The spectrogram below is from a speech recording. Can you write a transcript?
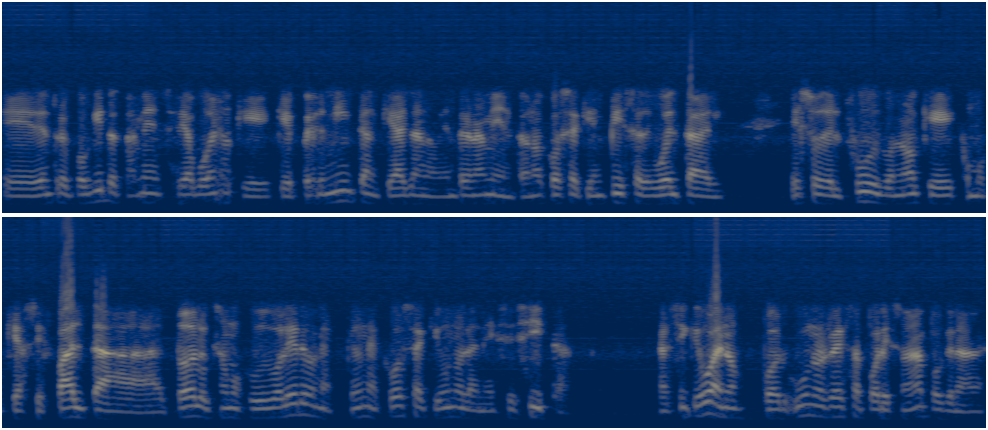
eh, dentro de poquito también sería bueno que, permitan que hayan los entrenamientos, ¿no? Cosa que empiece de vuelta el, eso del fútbol, ¿no? Que como que hace falta todo lo que somos futboleros, una, una cosa que uno la necesita. Así que bueno, por uno reza por eso, ¿no? Porque la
